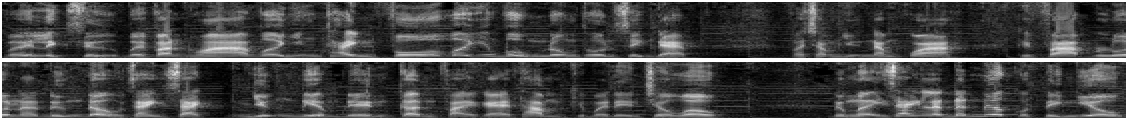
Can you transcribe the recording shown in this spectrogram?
với lịch sử, với văn hóa, với những thành phố, với những vùng nông thôn xinh đẹp. Và trong những năm qua thì Pháp luôn là đứng đầu danh sách những điểm đến cần phải ghé thăm khi mà đến châu Âu. Được mệnh danh là đất nước của tình yêu,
